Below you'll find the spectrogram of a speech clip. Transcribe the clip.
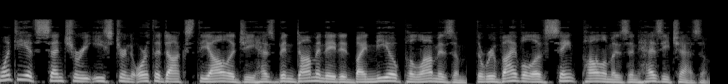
20th-century Eastern Orthodox theology has been dominated by Neo-Palamism, the revival of St. Palamas and Hesychasm.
